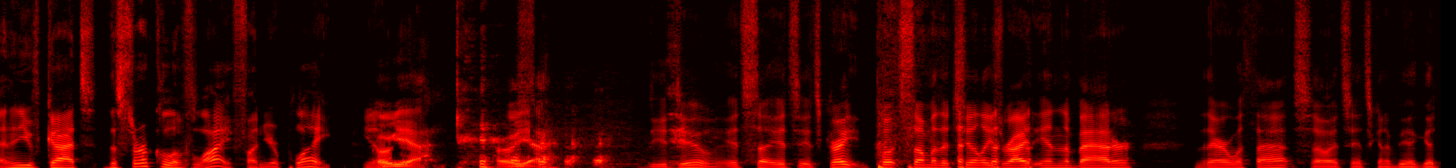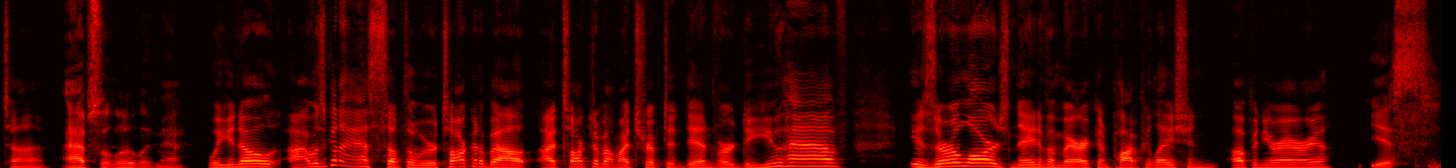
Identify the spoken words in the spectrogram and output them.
and then you've got the circle of life on your plate. You know, Oh yeah. Oh yeah. You do. It's uh, it's it's great. Put some of the chilies right in the batter there with that, so it's it's going to be a good time. absolutely, man. Well, you know, I was going to ask something. We were talking about. I talked about my trip to Denver. Do you have? Is there a large Native American population up in your area? Yes,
